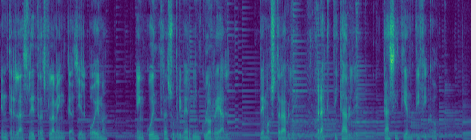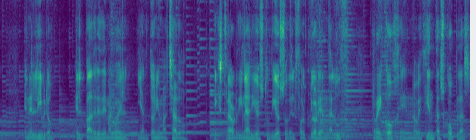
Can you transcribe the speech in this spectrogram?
entre las letras flamencas y el poema encuentra su primer vínculo real, demostrable, practicable, casi científico. En el libro, el padre de Manuel y Antonio Machado, extraordinario estudioso del folclore andaluz, recoge en 900 coplas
